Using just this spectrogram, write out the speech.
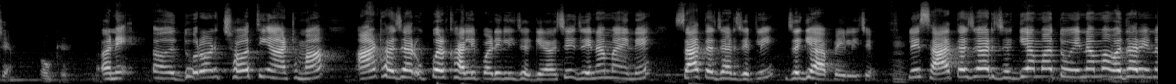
છે. ઓકે. અને ધોરણ છ થી આઠમાં આઠ હજાર ઉપર ખાલી પડેલી જગ્યા છે જેનામાં એને સાત હજાર જેટલી જગ્યા આપેલી છે. એટલે સાત હજાર જગ્યામાં તો એનામાં વધારે ન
